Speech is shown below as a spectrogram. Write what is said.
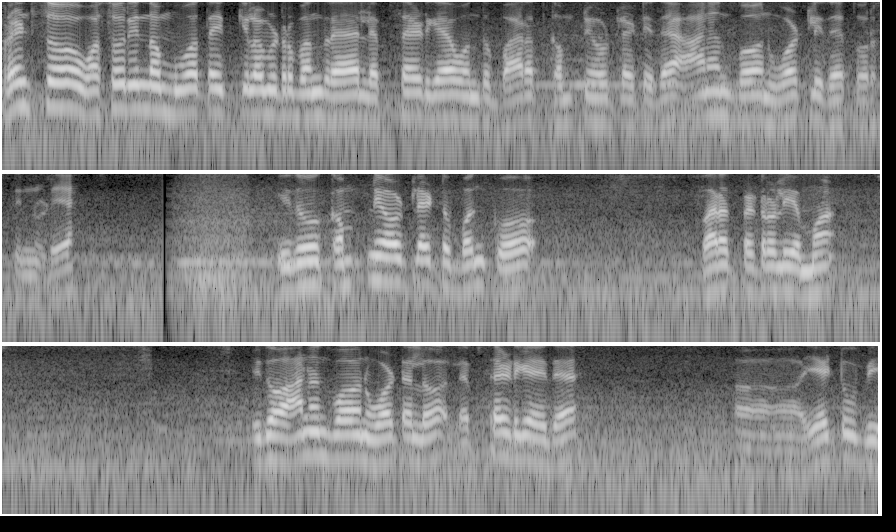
ಫ್ರೆಂಡ್ಸು ಹೊಸೂರಿಂದ ಮೂವತ್ತೈದು ಕಿಲೋಮೀಟ್ರ್ ಬಂದರೆ ಲೆಫ್ಟ್ ಸೈಡ್ಗೆ ಒಂದು ಭಾರತ್ ಕಂಪ್ನಿ ಔಟ್ಲೆಟ್ ಇದೆ. ಆನಂದ್ ಭವನ್ ಹೋಟ್ಲಿದೆ ತೋರಿಸ್ತೀನಿ ನೋಡಿ. ಇದು company outlet bunk Bharat petroleum ಇದು ಆನಂದ್ ಭವನ್ ಹೋಟೆಲ್ಲು, ಲೆಫ್ಟ್ ಸೈಡ್ಗೆ ಇದೆ. A to B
